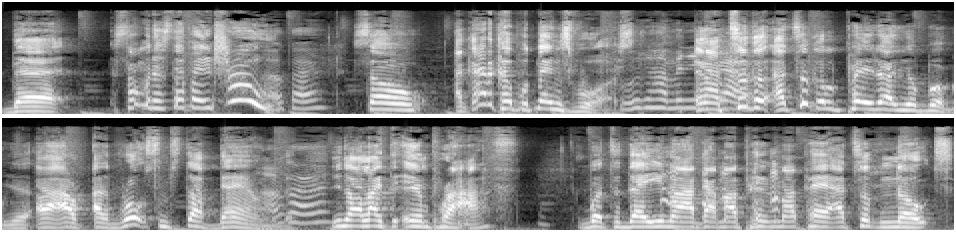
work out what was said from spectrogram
that some of this stuff ain't true. Okay. So I got a couple things for us. How many and I got? took a I took a page out of your book. Yeah, I, I, I wrote some stuff down. Okay. You know, I like the improv. But today, you know, I got my pen and my pad. I took notes.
